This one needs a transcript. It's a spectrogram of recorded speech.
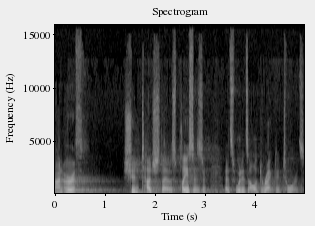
on earth should touch those places. That's what it's all directed towards.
